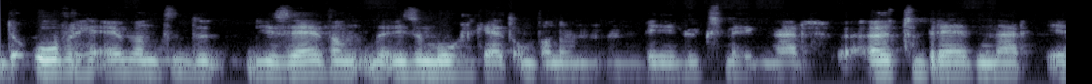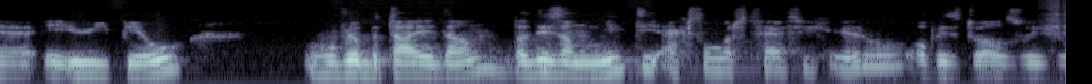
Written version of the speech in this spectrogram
de overheid, want de, je zei van er is een mogelijkheid om van een, een Benelux-merk naar, uit te breiden naar EU-IPO. Eh, e Hoeveel betaal je dan? Dat is dan niet die 850 euro? Of is het wel sowieso?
